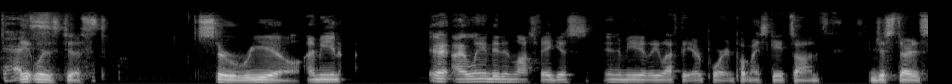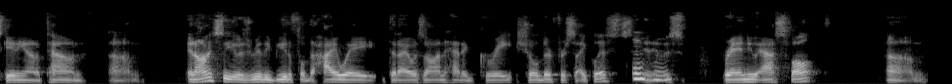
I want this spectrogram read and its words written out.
That's... It was just surreal. I mean, I landed in Las Vegas and immediately left the airport and put my skates on and just started skating out of town. Um, and honestly, it was really beautiful. The highway that I was on had a great shoulder for cyclists, mm-hmm. and it mm-hmm. was brand new asphalt. Um,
